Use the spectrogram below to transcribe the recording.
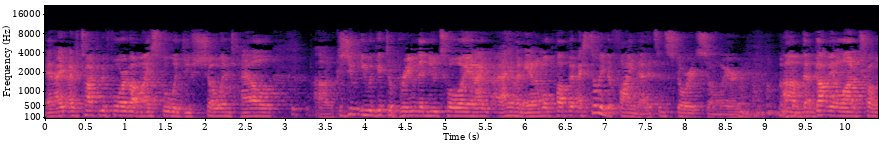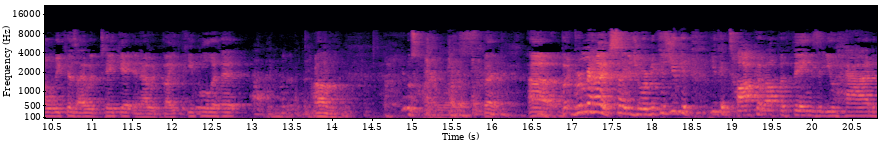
And I, have talked before about my school would do show and tell because um, you, you would get to bring the new toy, and I, I have an animal puppet. I still need to find that. It's in storage somewhere. Um, that got me in a lot of trouble because I would take it and I would bite people with it. Um, it was but uh, but remember how excited you were because you could you could talk about the things that you had,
